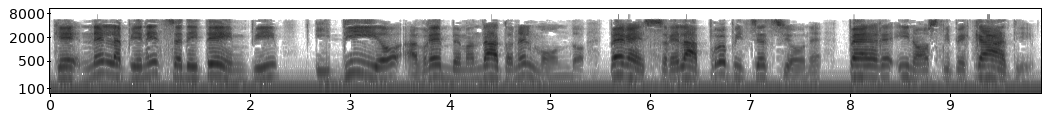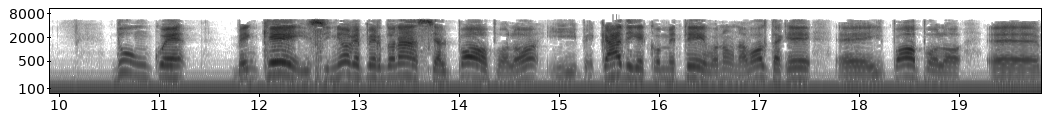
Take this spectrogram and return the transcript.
che nella pienezza dei tempi il Dio avrebbe mandato nel mondo per essere la propiziazione per i nostri peccati. Dunque, benché il Signore perdonasse al popolo i peccati che commettevano, una volta che eh, il popolo eh,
